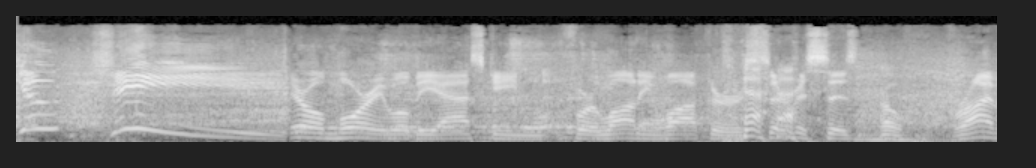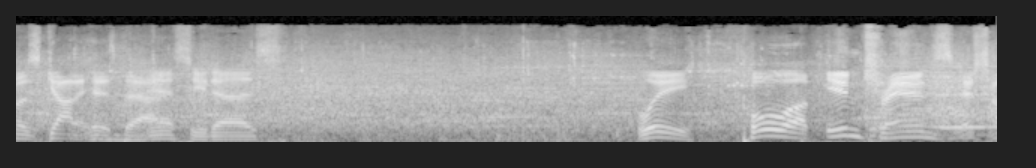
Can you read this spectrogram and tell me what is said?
Gucci! Daryl Morey will be asking for Lonnie Walker's services. Oh, Rima's got to hit that. yes, he does. Lee, pull up in transition.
